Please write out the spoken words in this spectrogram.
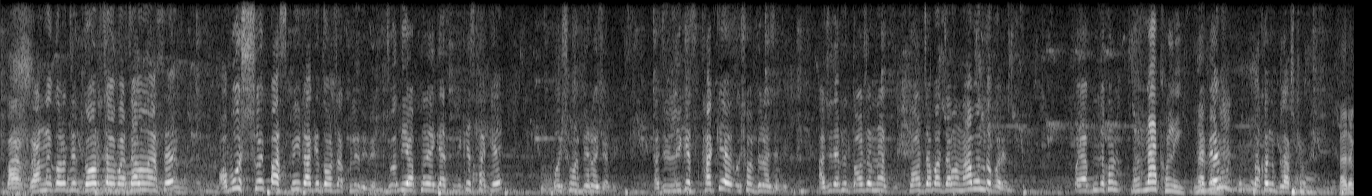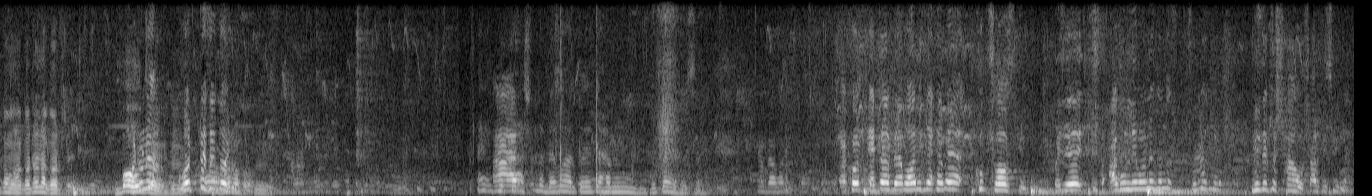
বা রান্না করার যে দরজা বা জানলা আছে অবশ্যই পাঁচ মিনিট আগে দরজা খুলে দিবেন। যদি আপনার এই গ্যাস লিকেজ থাকে ওই সময় বেরোয় যাবে। আর যদি লিকেজ থাকে ওই সময় বেরোয় যাবে। আর যদি আপনি দরজা না দরজা বা জানলা না বন্ধ করেন ওই আপনি যখন না খুলি। দিবেন তখন ব্লাস্ট হবে। এরকম ঘটনা ঘটছে। ঘটনা ঘটতেছে তো আসলে ব্যবহার করে এখন উপায় হয়েছে। এখন এটা ব্যবহারিক দেখাবে খুব সহজ কিন্তু ওই যে আগুন নেবানোর জন্য শুধু নিজে একটু সাহস আর কিছুই না।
